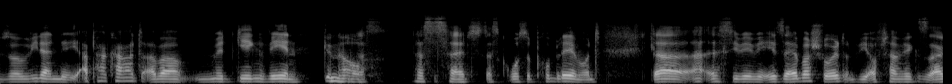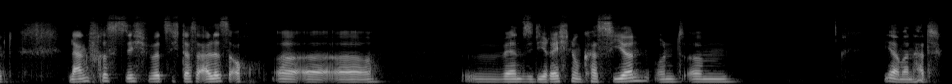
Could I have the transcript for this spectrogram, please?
so wieder in die Uppercard, aber mit gegen wen? Genau. Das, das ist halt das große Problem und da ist die WWE selber schuld und wie oft haben wir gesagt, langfristig wird sich das alles auch äh, äh, äh werden sie die Rechnung kassieren und ähm, ja, man hat,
